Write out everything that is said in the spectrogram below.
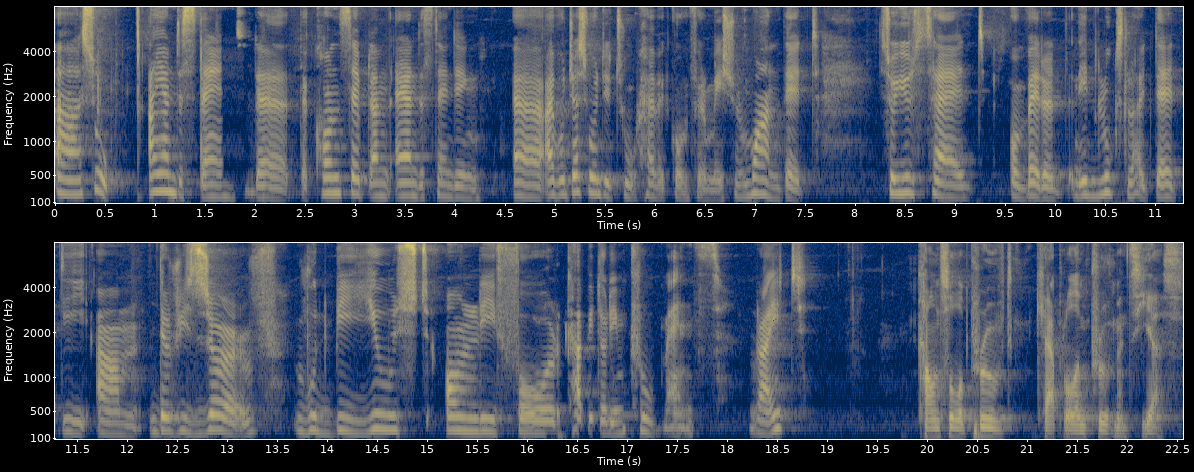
Uh, so I understand the, the concept and I understanding, uh, I would just wanted to have a confirmation. One, that, so you said, or better, it looks like that the, um, the reserve would be used only for capital improvements, right? council approved capital improvements, yes.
